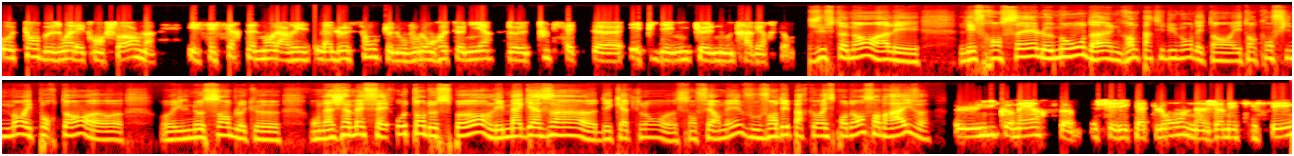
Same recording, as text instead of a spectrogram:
autant besoin d'être en forme et c'est certainement la, la, leçon que nous voulons retenir de toute cette euh, épidémie que nous traversons. Justement, hein, les, les Français, le monde, hein, une grande partie du monde est en, est en confinement et pourtant, euh, il me semble que on n'a jamais fait autant de sport. Les magasins euh, Decathlon sont fermés. Vous vendez par correspondance en drive? L'e-commerce chez Decathlon n'a jamais cessé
